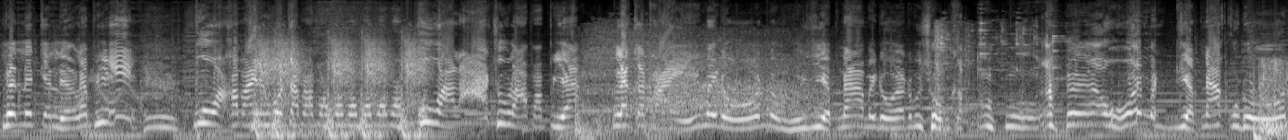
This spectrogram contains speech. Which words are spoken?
เลือดเลือดจะเหลืองแล้วพี่ปัวเข้าไปปัวจะปัวปัวปัวปัวปัวปัวลาชูลาปะเปียแล้วก็ไถไม่โดนโอ้โหเหยียบหน้าไม่โดนนะท่านผู้ชมครับโอ้โหมันเหยียบหน้ากูโดน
